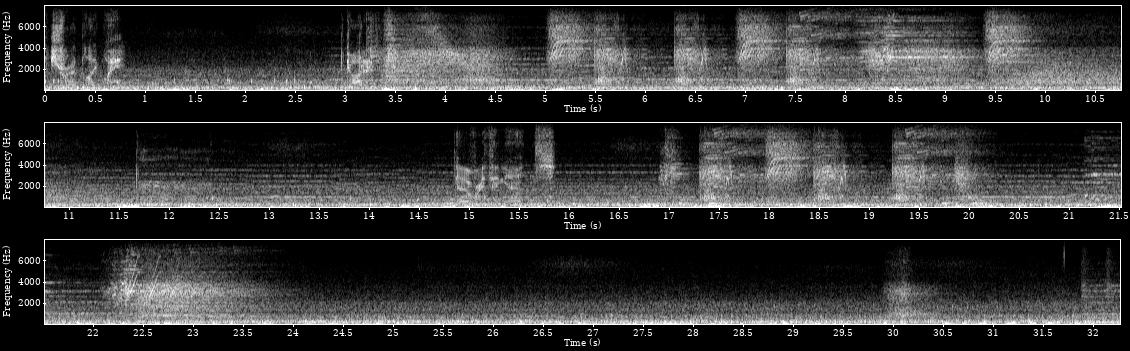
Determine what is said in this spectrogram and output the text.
Don't tread lightly. Got it. Everything ends.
